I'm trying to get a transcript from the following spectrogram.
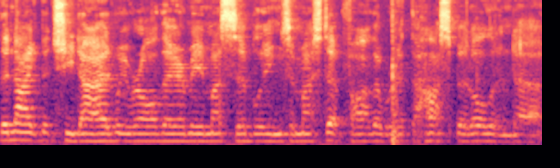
the night that she died, we were all there. Me and my siblings and my stepfather were at the hospital, and uh,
